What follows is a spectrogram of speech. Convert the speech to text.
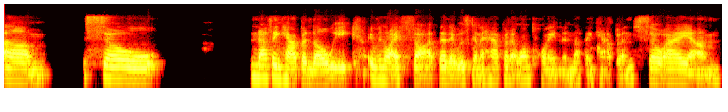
um, so nothing happened all week, even though I thought that it was going to happen at one point and nothing happened. So I um,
